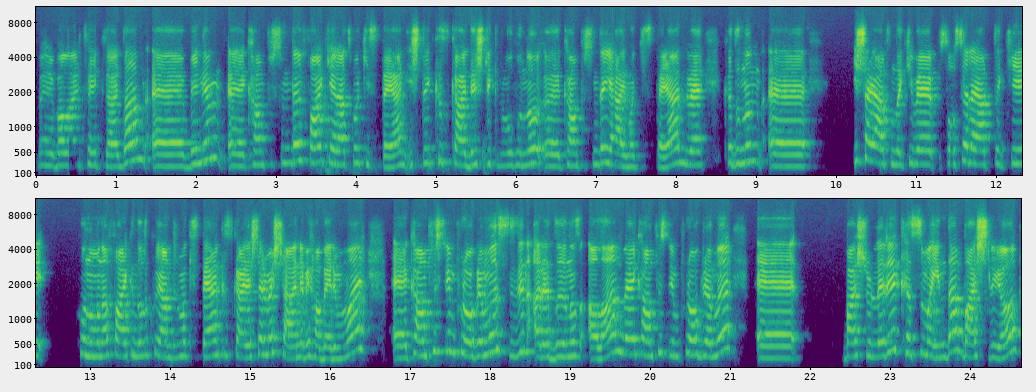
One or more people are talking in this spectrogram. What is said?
Merhabalar tekrardan. Ee, benim e, kampüsümde fark yaratmak isteyen, işte kız kardeşlik ruhunu e, kampüsünde yaymak isteyen ve kadının e, iş hayatındaki ve sosyal hayattaki konumuna farkındalık uyandırmak isteyen kız kardeşlerime şahane bir haberim var. E, Kampüsün programı sizin aradığınız alan ve Kampüsün programı e, başvuruları Kasım ayında başlıyor.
